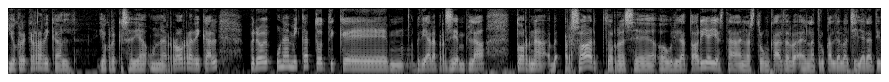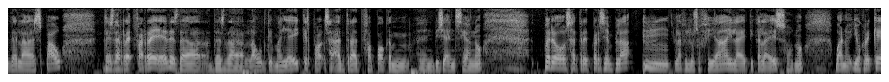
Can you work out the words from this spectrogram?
Jo crec que radical. Jo crec que seria un error radical, però una mica tot i que, mm, vull dir, ara, per exemple, torna, per sort, torna a ser obligatòria i està en les troncals, en la troncal del batxillerat i de l'ESPAU, des de re, fa res, eh? des de, des de l'última llei, que s'ha entrat fa poc en, en vigència, no? Però s'ha tret, per exemple, la filosofia i l'ètica a l'ESO, no? Bueno, jo crec que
